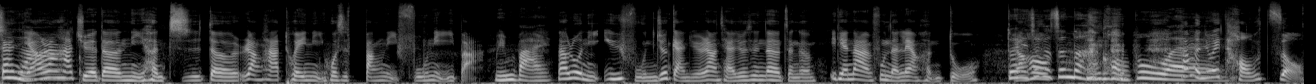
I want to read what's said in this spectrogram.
但你要让他觉得你很值得，让他推你或是帮你扶你一把。明白。那如果你迂腐，你就感觉让起来就是那整个一天到晚负能量很多。对，这个真的很恐怖哎，他们就会逃走。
